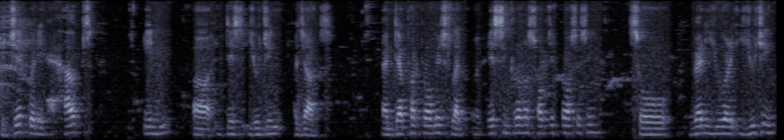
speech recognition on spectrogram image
So jQuery helps in uh, this using Ajax. And deferred promise like asynchronous object processing so when you are using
